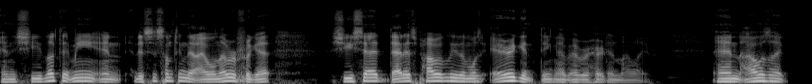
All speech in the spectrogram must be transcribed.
And she looked at me, and this is something that I will never forget. She said, That is probably the most arrogant thing I've ever heard in my life. And I was like,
